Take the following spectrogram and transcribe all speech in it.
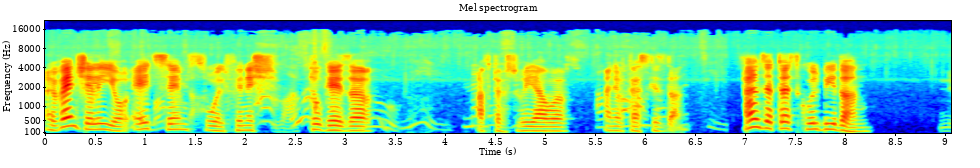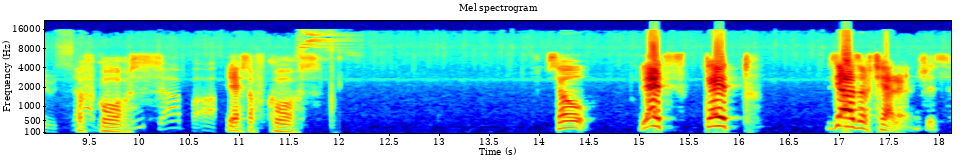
Eventually, your eight sims will finish together after three hours, and your task is done. And the task will be done. Of course. Yes, of course. So, let's get the other challenges,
